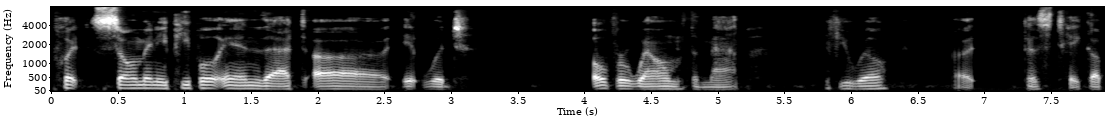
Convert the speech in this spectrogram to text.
put so many people in that uh, it would overwhelm the map, if you will. It does take up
